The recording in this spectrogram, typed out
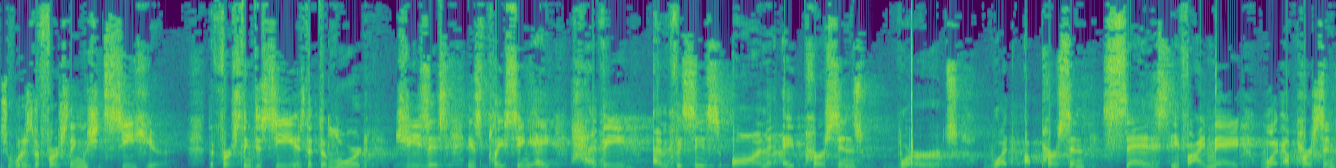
So, what is the first thing we should see here? The first thing to see is that the Lord Jesus is placing a heavy emphasis on a person's words. What a person says, if I may, what a person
